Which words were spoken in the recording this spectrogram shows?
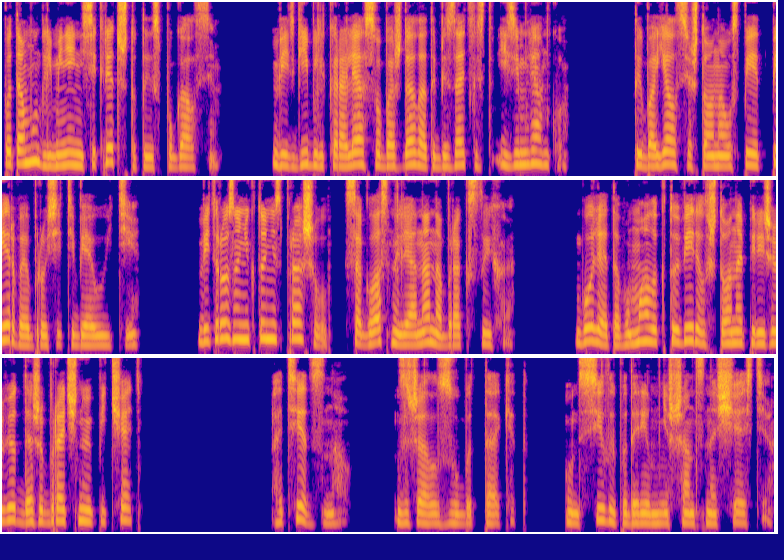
Потому для меня не секрет, что ты испугался. Ведь гибель короля освобождала от обязательств и землянку. Ты боялся, что она успеет первая бросить тебя и уйти. Ведь Розу никто не спрашивал, согласна ли она на брак с Иха. Более того, мало кто верил, что она переживет даже брачную печать. Отец знал. Сжал зубы Такет. Он силой подарил мне шанс на счастье.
